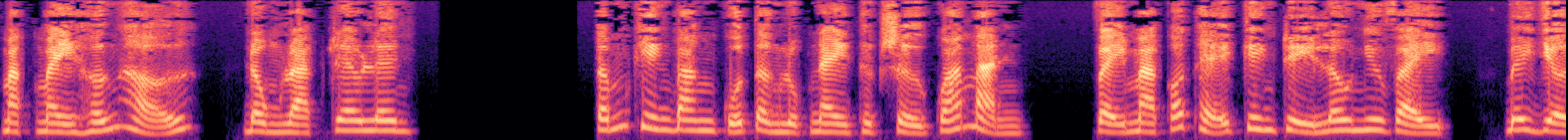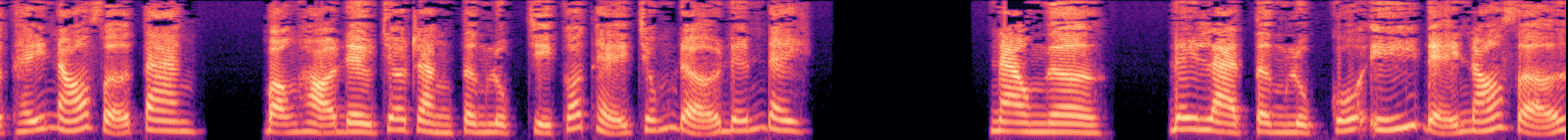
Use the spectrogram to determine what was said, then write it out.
mặt mày hớn hở, đồng loạt reo lên. Tấm khiên băng của Tần lục này thực sự quá mạnh, vậy mà có thể kiên trì lâu như vậy, bây giờ thấy nó vỡ tan, bọn họ đều cho rằng tần lục chỉ có thể chống đỡ đến đây. Nào ngờ, đây là tần lục cố ý để nó vỡ.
